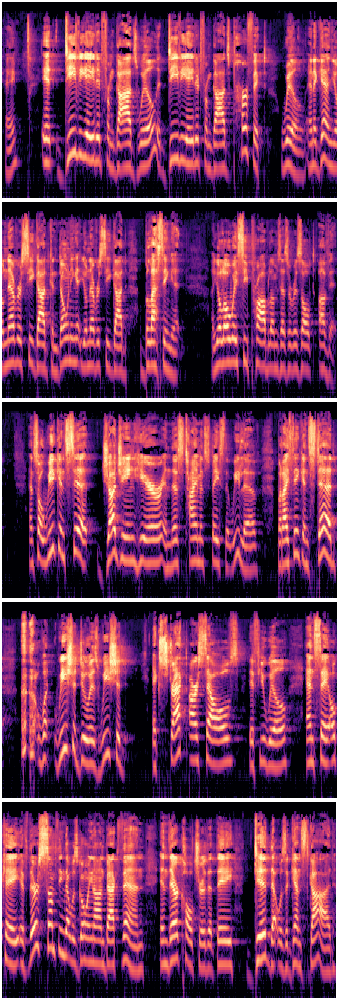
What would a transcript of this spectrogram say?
Okay? It deviated from God's will, it deviated from God's perfect will. And again, you'll never see God condoning it, you'll never see God blessing it. You'll always see problems as a result of it. And so we can sit judging here in this time and space that we live, but I think instead, what we should do is we should extract ourselves, if you will, and say, okay, if there's something that was going on back then in their culture that they did that was against God,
